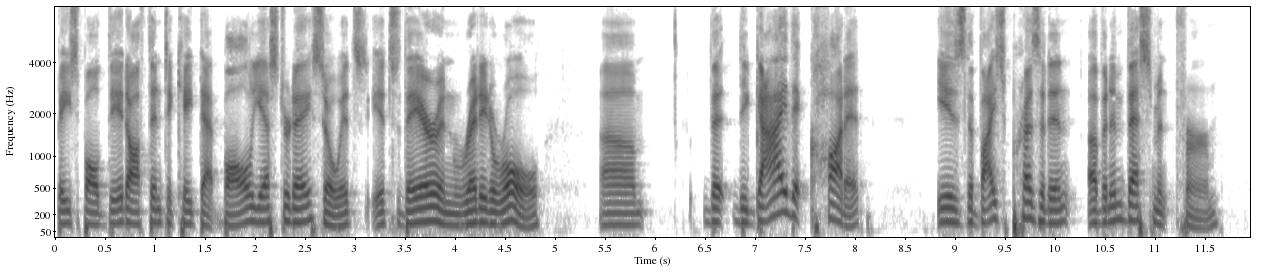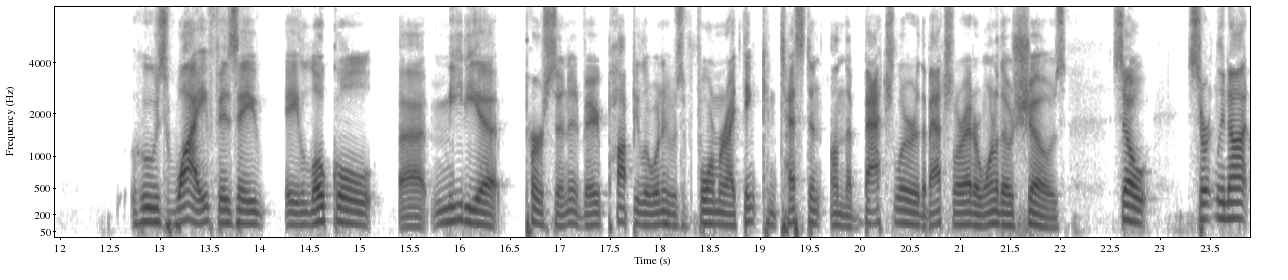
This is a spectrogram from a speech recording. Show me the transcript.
Baseball did authenticate that ball yesterday, so it's it's there and ready to roll. Um, the the guy that caught it is the vice president of an investment firm, whose wife is a a local uh, media person, a very popular one, who was a former, I think, contestant on The Bachelor or The Bachelorette or one of those shows. So Certainly not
